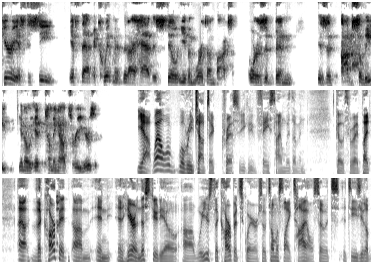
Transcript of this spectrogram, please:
curious to see if that equipment that I have is still even worth unboxing, or has it been is it obsolete? You know, it coming out three years ago. Yeah, well, we'll, we'll reach out to Chris. You can even FaceTime with him and go through it. But uh, the carpet um, in in here in this studio, uh, we use the carpet square, so it's almost like tile. So it's it's easy to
